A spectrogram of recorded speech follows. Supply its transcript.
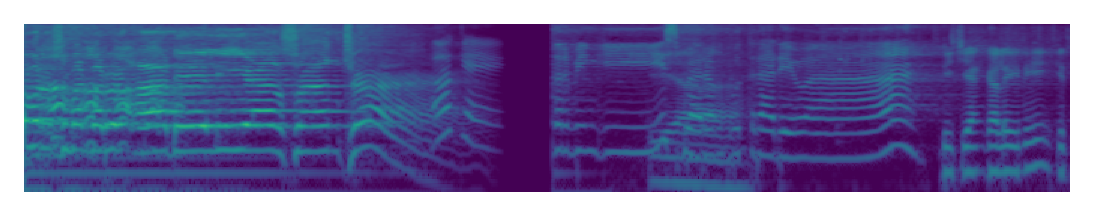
persembahan baru Adelia Sanjar. Oke. Terbinggis yeah. bareng Putra Dewa. Di siang kali ini kita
